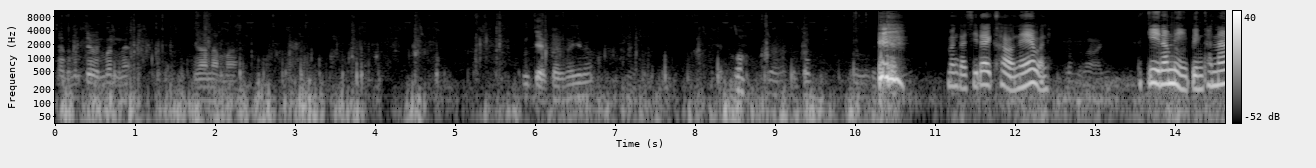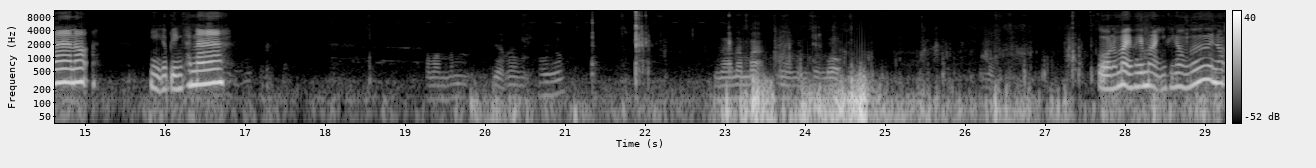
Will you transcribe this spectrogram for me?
แต่มันเจอมันนะเวลานำมามัน เจ็บกันไหมเนาะมันก็สิได้ข้าวแน่บัดนี้ตะกี้น้ำนี่เป็นคะน้าเนาะนี่ก็เป็นคะน้าประมาณมันเจ็บมันให้เนาะเวลานำมาเนี่ยมันจะบอกก่อน้ำใหม่ไฟใหม่พี่น้องเอ้ยเนาะ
